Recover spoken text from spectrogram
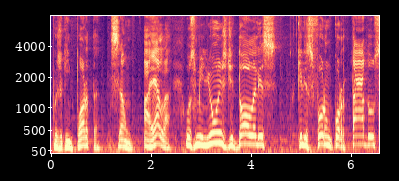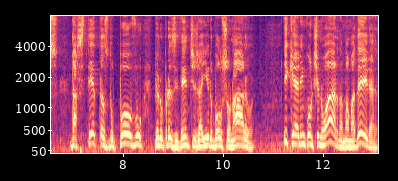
pois o que importa são a ela os milhões de dólares que lhes foram cortados das tetas do povo pelo presidente Jair Bolsonaro e querem continuar na mamadeira.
